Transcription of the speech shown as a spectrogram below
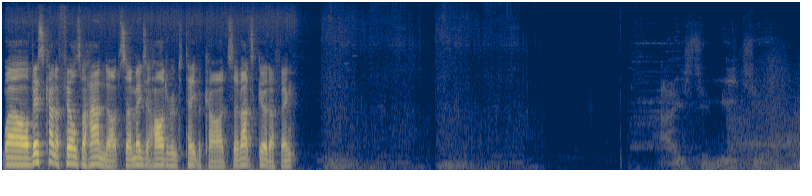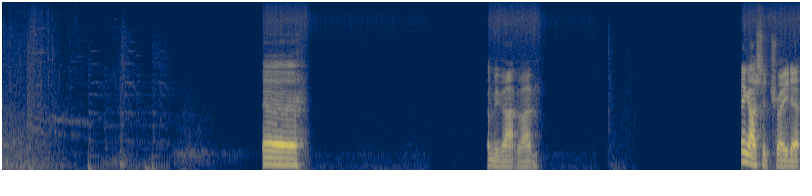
Well, this kind of fills the hand up, so it makes it harder for him to take the card. So that's good, I think. Uh, gotta be that, right? I think I should trade it.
